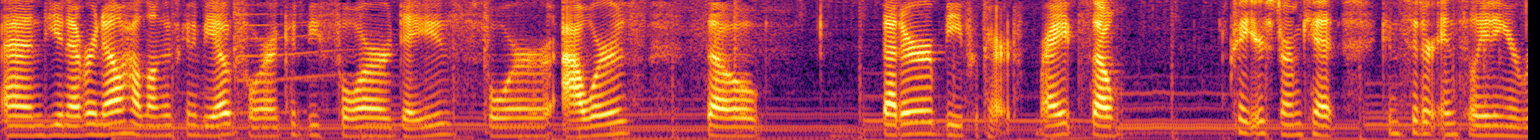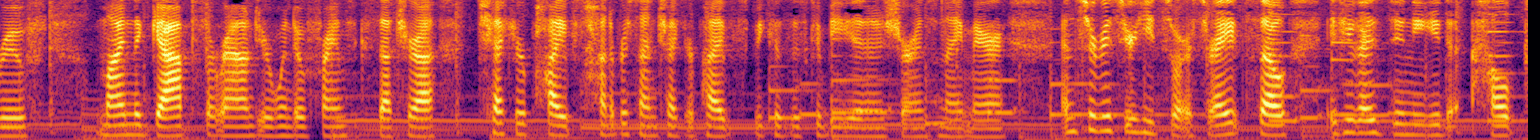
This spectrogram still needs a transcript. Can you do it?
And you never know how long it's going to be out for. It could be four days, four hours. So better be prepared, right? So create your storm kit. Consider insulating your roof. Mind the gaps around your window frames, etc. Check your pipes, 100% check your pipes because this could be an insurance nightmare. And service your heat source, right? So if you guys do need help,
